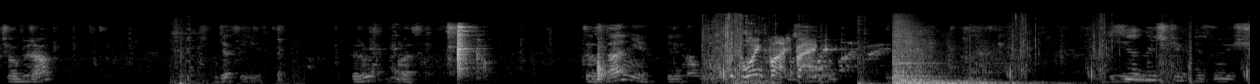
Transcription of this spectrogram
Че, убежал? Где ты есть? Скажи мне по-братски. Ты в здании или на улице? Deploying flashbang. Где Все нычки внизу еще.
